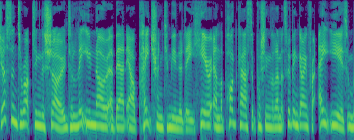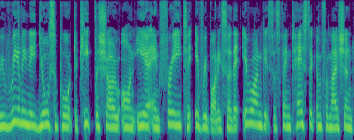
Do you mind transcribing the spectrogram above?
Just interrupting the show to let you know about our patron community here and the podcast at Pushing the Limits. We've been going for eight years and we really need your support to keep the show on air and free to everybody so that everyone gets this fantastic information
